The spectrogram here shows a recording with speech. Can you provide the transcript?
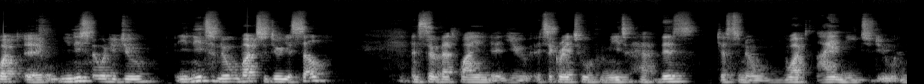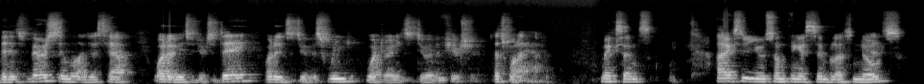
what uh, you need to know what you do. You need to know what to do yourself and so that's why you, it's a great tool for me to have this, just to know what I need to do. And then it's very simple. I just have what do I need to do today? What do I need to do this week? What do I need to do in the future? That's what I have. Makes sense. I actually use something as simple as notes.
